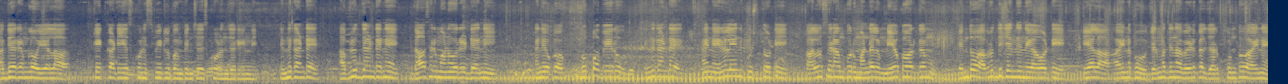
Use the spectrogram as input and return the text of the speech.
ఆధ్వర్యంలో ఇలా కేక్ కట్ చేసుకొని స్వీట్లు పంపించేసుకోవడం జరిగింది. ఎందుకంటే అభివృద్ధి అంటేనే దాసరి మనోహర్ రెడ్డి అని అనే ఒక గొప్ప పేరు. ఎందుకంటే ఆయన ఎనలేని కృషితోటి కాళశ్రీరాంపూర్ మండలం నియోజకవర్గం ఎంతో అభివృద్ధి చెందింది కాబట్టి ఇలా ఆయనకు జన్మదిన వేడుకలు జరుపుకుంటూ ఆయనే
